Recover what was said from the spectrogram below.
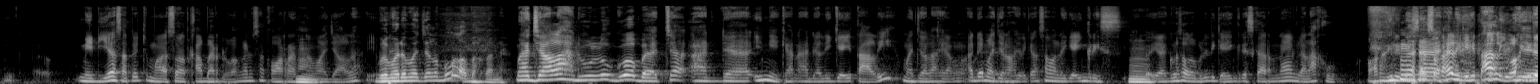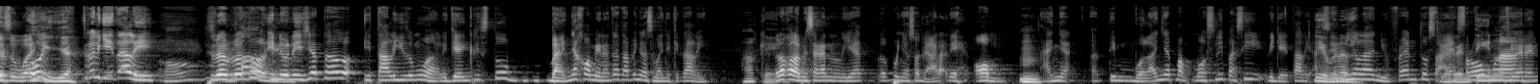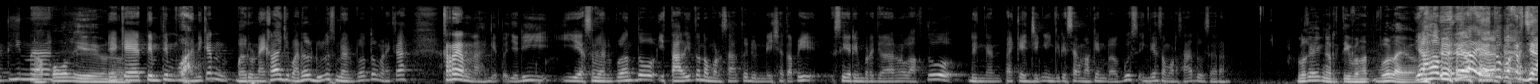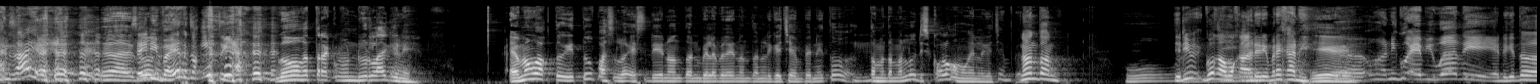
Media satu cuma surat kabar doang kan koran Hmm. majalah Ya Belum ada majalah bola bahkan ya. Majalah dulu gue baca ada ini kan ada Liga Itali, majalah yang ada majalah Liga sama Liga Inggris. Hmm. Gitu. Ya gue selalu beli Liga Inggris karena nggak laku. Orang Indonesia suka Liga Itali waktu Iya. itu semuanya. Oh iya? Suka Liga Itali. Oh, 90 baru tuh Indonesia tuh Itali semua. Liga Inggris tuh banyak peminatnya tapi nggak sebanyak Itali. Oke. Lo kalau misalkan lihat lo punya saudara deh, Om, Hmm. tanya eh, tim bolanya apa? Mostly pasti Liga Italia. Iya, AC bener. Milan, Juventus, AS Roma, Fiorentina, Napoli, iya, Ya bener. kayak tim-tim wah ini kan baru naik lagi padahal dulu 90-an tuh mereka keren lah gitu. Jadi iya 90-an tuh Italia itu nomor satu di Indonesia tapi seiring berjalannya waktu dengan packaging Inggris yang makin bagus, Inggris nomor satu sekarang. Lo kayak ngerti banget bola ya. Ya alhamdulillah ya itu pekerjaan saya ya. Ya, saya gua- dibayar untuk itu ya. gue mau nge-track mundur lagi nih. Emang waktu itu pas lo SD nonton bela-bela nonton Liga Champion itu teman-teman lo di sekolah ngomongin Liga Champion. Nonton. Oh. Jadi gue gak mau kalah dari mereka nih. Iya. Ya, Wah ini gue happy banget nih. Ya gitu.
